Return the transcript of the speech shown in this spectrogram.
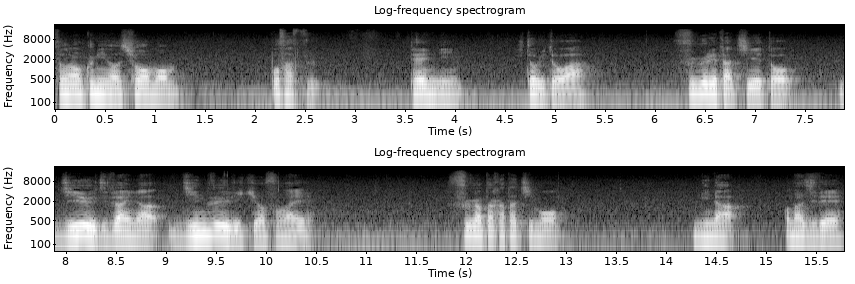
その国の正門菩薩天人人々は優れた知恵と自由自在な神髄力を備え姿形も皆同じで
